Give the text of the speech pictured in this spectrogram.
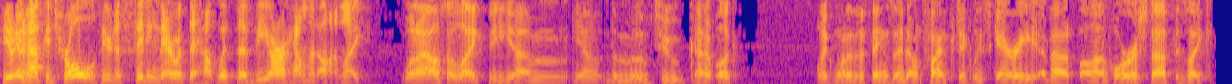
You don't And even have controls. You're just sitting there with the hel- with the VR helmet on. Like, What I also like the um, you know the move to kind of look like one of the things I don't find particularly scary about a lot of horror stuff is like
